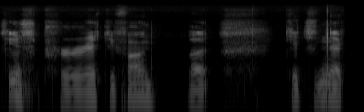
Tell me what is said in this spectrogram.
Seems pretty fun. But catch you next.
